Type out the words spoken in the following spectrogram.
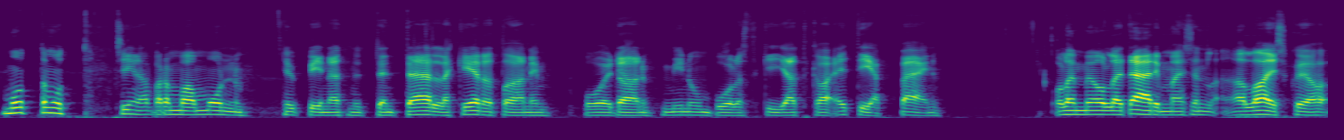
Mutta, mutta siinä varmaan mun hypinät nyt tällä kertaa, niin voidaan minun puolestakin jatkaa eteenpäin. Olemme olleet äärimmäisen laiskoja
